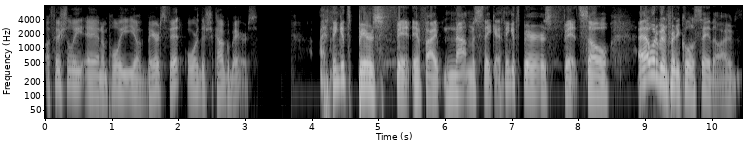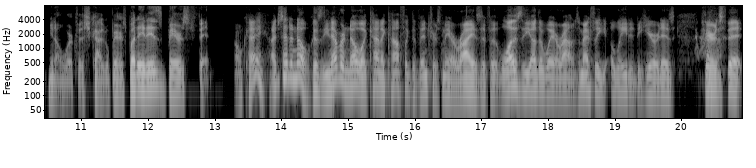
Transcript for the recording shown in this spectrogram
officially an employee of Bears Fit or the Chicago Bears? I think it's Bears Fit, if I'm not mistaken. I think it's Bears Fit. So that would have been pretty cool to say, though. I, you know, work for the Chicago Bears, but it is Bears Fit. Okay, I just had to know because you never know what kind of conflict of interest may arise if it was the other way around. So I'm actually elated to hear it is Bears fit.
